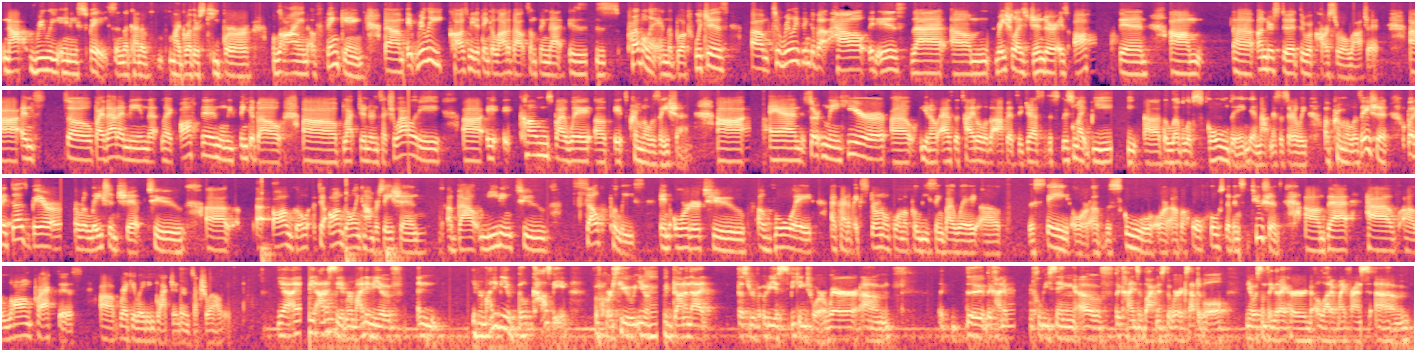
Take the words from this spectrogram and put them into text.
not really any space in the kind of my brother's keeper line of thinking. Um, it really caused me to think a lot about something that is prevalent in the book, which is um, to really think about how it is that um, racialized gender is often um, uh, understood through a carceral logic. Uh, and so by that I mean that like often when we think about uh, black gender and sexuality, uh, it, it, comes by way of its criminalization. Uh, and certainly here, uh, you know, as the title of the op-ed suggests, this this might be uh, the level of scolding and not necessarily of criminalization, but it does bear a relationship to uh, uh, ongoing to ongoing conversations about needing to self police in order to avoid a kind of external form of policing by way of the state or of the school or of a whole host of institutions um, that have a long practice uh, regulating black gender and sexuality. Yeah, I mean, honestly, it reminded me of, and it reminded me of Bill Cosby, of course, who you know had gone on that that sort of odious speaking tour where, um, like the the kind of policing of the kinds of blackness that were acceptable, you know, was something that I heard a lot of my friends um,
